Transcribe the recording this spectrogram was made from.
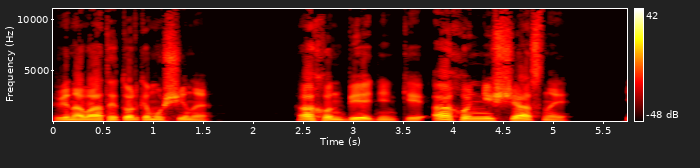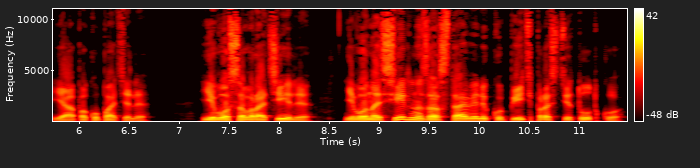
Виноваты только мужчины. Ах, он бедненький, ах, он несчастный. Я о покупателе. Его совратили, его насильно заставили купить проститутку.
